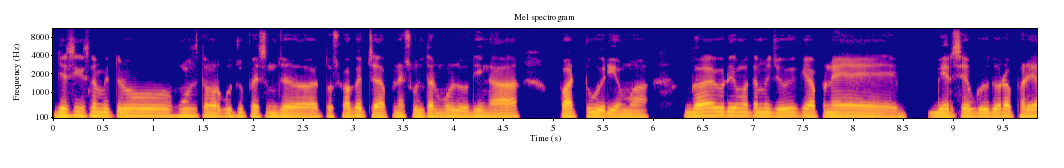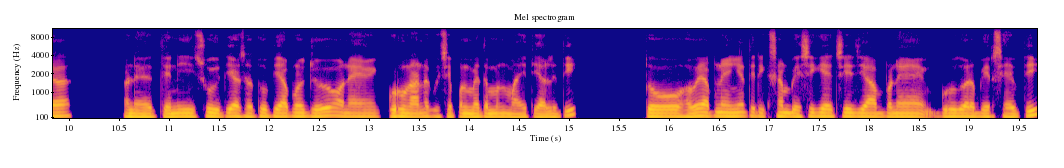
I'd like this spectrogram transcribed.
જય શ્રી કૃષ્ણ મિત્રો, હું છું તમારો ગુજુ પેસેન્જર. તો સ્વાગત છે આપણે સુલતાનપુર લોધીના પાર્ટ ટુ વિડીયોમાં. ગયા વિડીયોમાં તમે જોયું કે આપણે બેરસેબ ગુરુદ્વારા ફર્યા અને તેની શું ઇતિહાસ હતો તે આપણે જોયો અને ગુરુ નાનક વિશે પણ મેં તમને માહિતી આપી હતી. તો હવે આપણે અહીંયાથી રિક્ષામાં બેસી ગયા છીએ જ્યાં આપણે ગુરુદ્વારા બેર સાહેબથી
